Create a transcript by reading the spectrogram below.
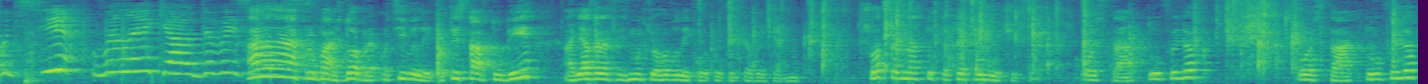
оці а дивися. А, пробач, добре, оці великі. Ти став туди, а я зараз візьму цього великого туфелька витягну. Що це в нас тут таке вийде? Ось так туфельок. Ось так туфельок.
